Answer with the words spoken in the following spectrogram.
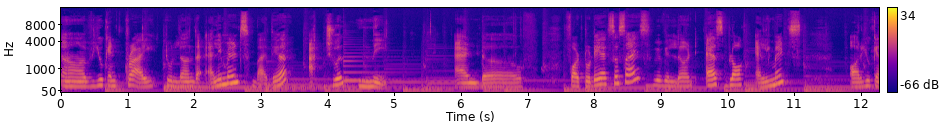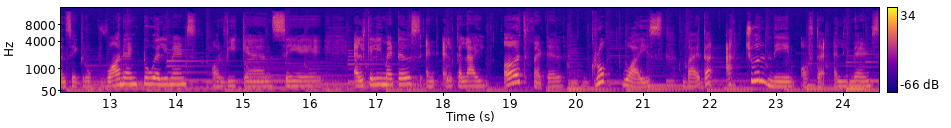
uh, you can try to learn the elements by their actual name. And uh, for today exercise we will learn s block elements or you can say group 1 and 2 elements or we can say alkali metals and alkali earth metal group wise by the actual name of the elements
